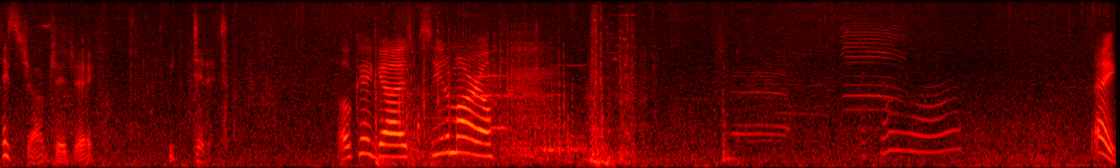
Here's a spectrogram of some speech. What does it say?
Nice job, JJ. We did it. Okay, guys, we'll see you tomorrow. Hey,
